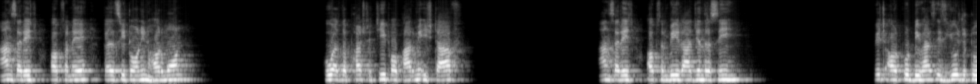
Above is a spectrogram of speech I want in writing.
answer is option a calcitonin hormone who was the first chief of army staff answer is option b rajendra singh which output device is used to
